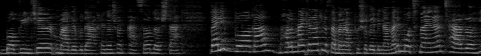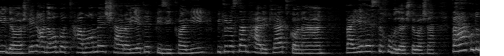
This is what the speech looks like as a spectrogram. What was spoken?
با ویلچر اومده بودن خیلیاشون عصا داشتن. ولی واقعا حالا من که نتونستم برم توشو ببینم ولی مطمئنا طراحی داشت که این آدما با تمام شرایط فیزیکالی می‌تونستن حرکت کنن. و یه حس خوب داشته باشن. و هر کدوم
